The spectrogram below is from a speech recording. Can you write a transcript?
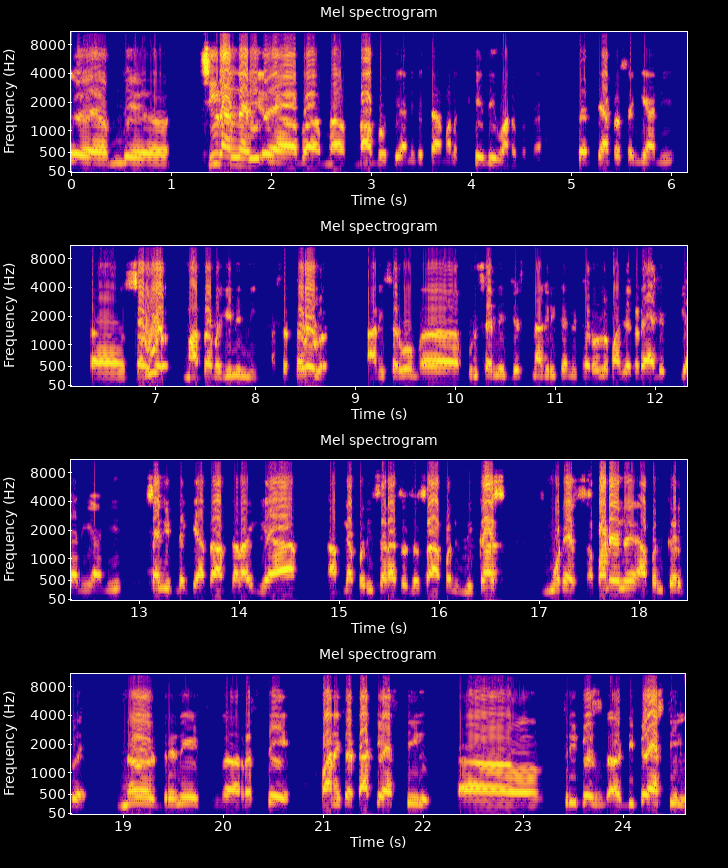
म्हणजे चीड आणणारी बा- बाब होती आणि त्याचा आम्हाला खेदही वाढत होता. तर त्या प्रसंगी आम्ही सर्व माता भगिनींनी असं ठरवलं आणि सर्व पुरुषांनी ज्येष्ठ नागरिकांनी ठरवलं माझ्याकडे आले की आणि आम्ही सांगितलं की आता आपल्याला या आपल्या परिसराचा जसा आपण विकास मोठ्या झपाट्याने आपण करतोय नळ ड्रेनेज रस्ते पाण्याच्या टाक्या असतील त्रिपेज डिपे असतील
